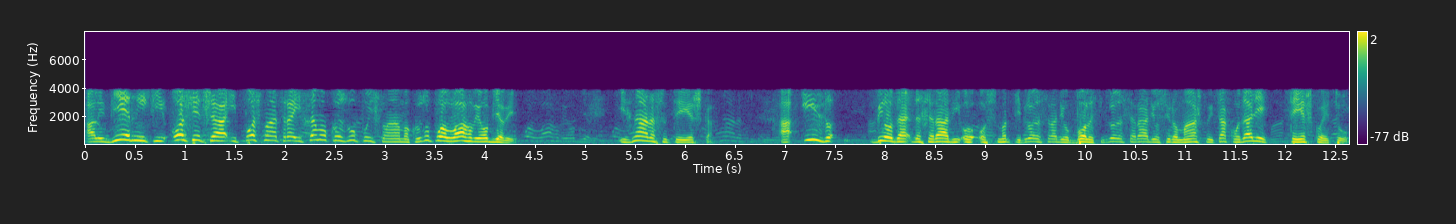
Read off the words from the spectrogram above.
ali vjernik i osjeća i posmatra i samo kroz lupu Islama, kroz lupu Allahove objave. I zna da su teška. A izla, bilo da, da se radi o, o smrti, bilo da se radi o bolesti, bilo da se radi o siromaštvu i tako dalje, teško je to.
